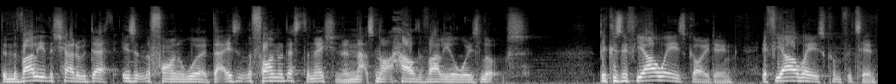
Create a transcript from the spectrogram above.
then the valley of the shadow of death isn't the final word. That isn't the final destination, and that's not how the valley always looks. Because if Yahweh is guiding, if Yahweh is comforting,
